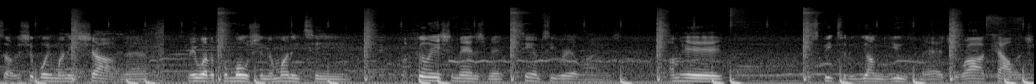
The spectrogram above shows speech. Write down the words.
What's up? It's your boy Money Shaw, man. Mayweather Promotion, the Money Team, Affiliation Management, TMT Red Lions. I'm here to speak to the young youth, man, at Girard College,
